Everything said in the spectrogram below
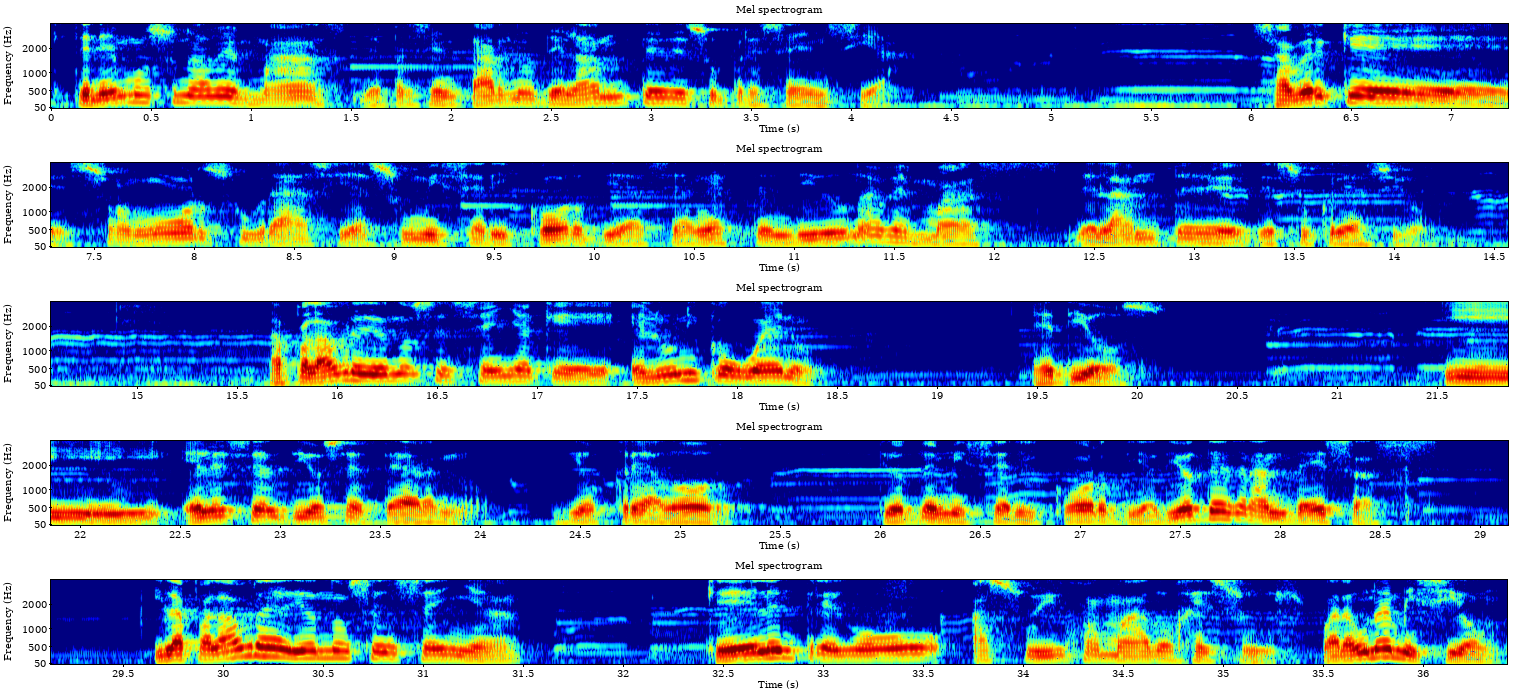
que tenemos una vez más de presentarnos delante de su presencia. Saber que su amor, su gracia, su misericordia se han extendido una vez más delante de, su creación. La palabra de Dios nos enseña que el único bueno es Dios. Y Él es el Dios eterno, Dios creador, Dios de misericordia, Dios de grandezas. Y la palabra de Dios nos enseña que Él entregó a su Hijo amado Jesús para una misión.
